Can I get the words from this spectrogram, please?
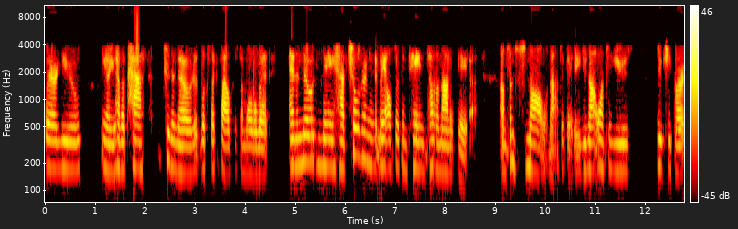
where you, you know, you have a path to the node. It looks like a file system a little bit, and a node may have children, and it may also contain some amount of data um, some small amount of data. You do not want to use Zookeeper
